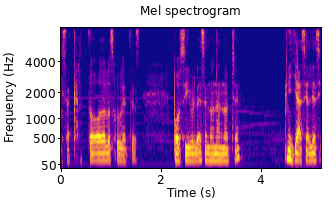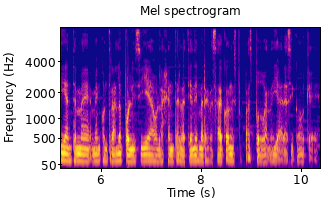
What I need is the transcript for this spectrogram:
sacar todos los juguetes posibles en una noche y ya si al día siguiente me, me encontraba la policía o la gente de la tienda y me regresaba con mis papás, pues bueno, ya era así como que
